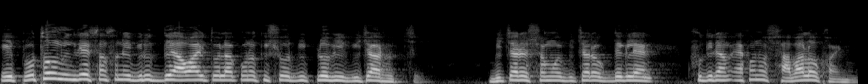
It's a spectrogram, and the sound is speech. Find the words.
এই প্রথম ইংরেজ শাসনের বিরুদ্ধে আওয়াজ তোলা কোনো কিশোর বিপ্লবীর বিচার হচ্ছে। বিচারের সময় বিচারক দেখলেন ক্ষুদিরাম এখনও সাবালক হয়নি।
